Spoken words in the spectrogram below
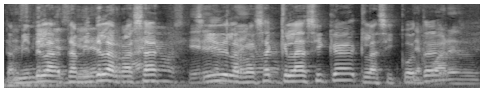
También de que- la, es que también de la raza, es eres sí, de la raza clásica, De clasicota, Juárez, güey.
